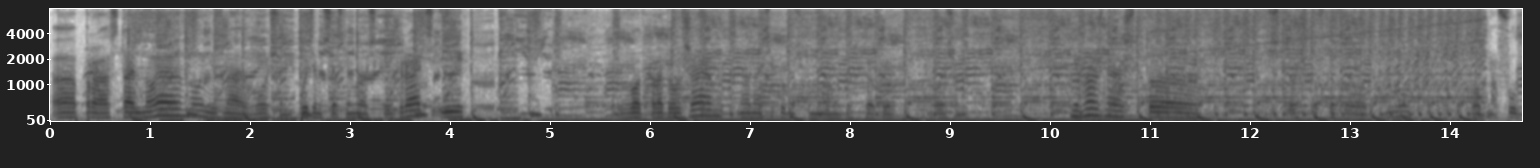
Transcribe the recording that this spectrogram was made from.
А про остальное, ну, не знаю, в общем, будем сейчас немножечко играть и... Вот, продолжаем. На, на секундочку, маленькую что-то. В общем, неважно, что... Что, что сказал. Ну, фулке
